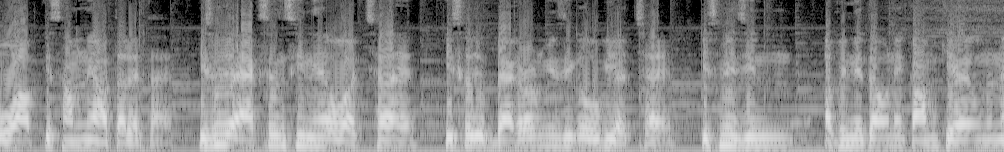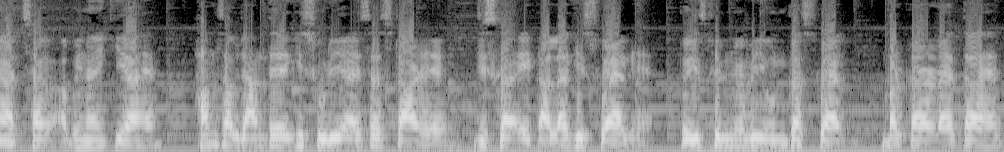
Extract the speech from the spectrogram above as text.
वो आपके सामने आता रहता है। इसमें जो एक्शन सीन है, वो अच्छा है। इसका जो बैकग्राउंड म्यूज़िक है, वो भी अच्छा है। इसमें जिन अभिनेताओं ने काम किया है, उन्होंने अच्छा अभिनय किया है। हम सब जानते हैं कि सूर्या ऐसा स्टार है, जिसका एक अलग ही स्वैग है। तो इस फ़िल्म में भी उनका स्वैग बरकरार रहता है।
